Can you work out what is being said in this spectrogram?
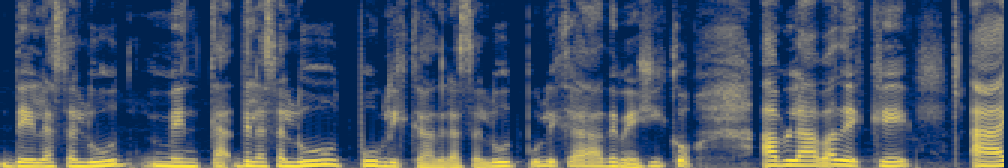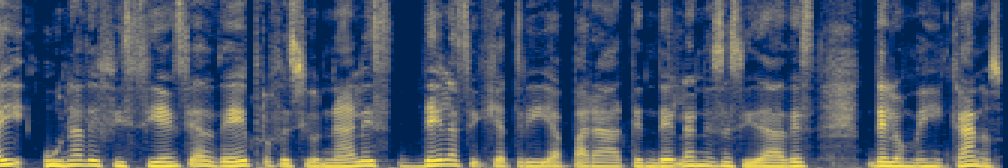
de la salud mental, de la salud pública, de la salud pública de México, hablaba de que hay una deficiencia de profesionales de la psiquiatría para atender las necesidades de los mexicanos.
